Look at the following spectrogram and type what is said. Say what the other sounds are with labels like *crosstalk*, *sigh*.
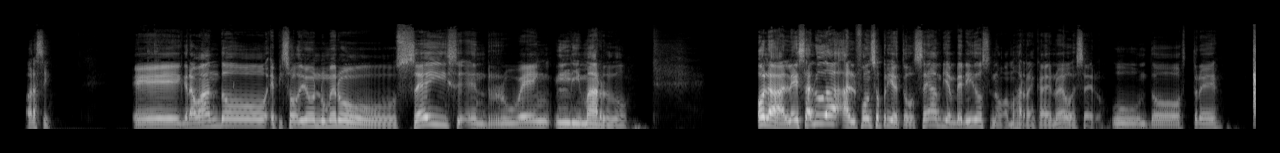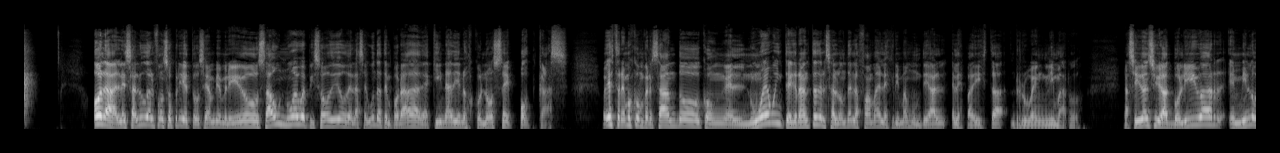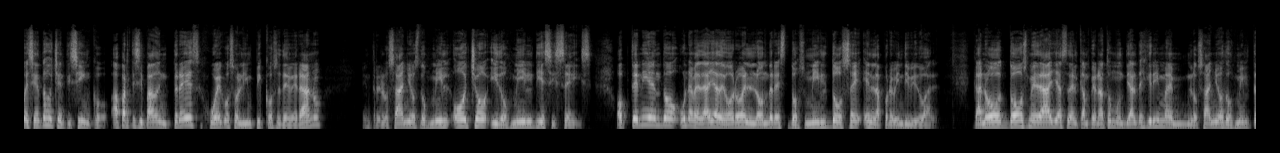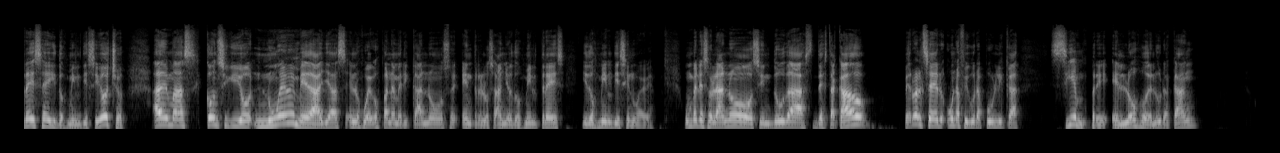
Ahora sí. Eh, grabando episodio número 6 en Rubén Limardo. Hola, les saluda Alfonso Prieto. Sean bienvenidos. No, vamos a arrancar de nuevo de cero. Un, dos, tres. Hola, les saluda Alfonso Prieto. Sean bienvenidos a un nuevo episodio de la segunda temporada de Aquí Nadie Nos Conoce podcast. Hoy estaremos conversando con el nuevo integrante del Salón de la Fama del Esgrima Mundial, el espadista Rubén Limardo. Nacido en Ciudad Bolívar en 1985, ha participado en tres Juegos Olímpicos de verano entre los años 2008 y 2016, obteniendo una medalla de oro en Londres 2012 en la prueba individual. Ganó dos medallas del Campeonato Mundial de Esgrima en los años 2013 y 2018. Además, consiguió nueve medallas en los Juegos Panamericanos entre los años 2003 y 2019. Un venezolano sin dudas destacado, pero al ser una figura pública, siempre el ojo del huracán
